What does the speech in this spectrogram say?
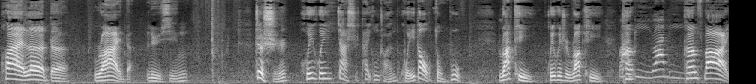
快乐的。Ride，旅行。这时，灰灰驾驶太空船回到总部。Rocky，灰灰是 Rocky。Come Robbie Robbie，comes back，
